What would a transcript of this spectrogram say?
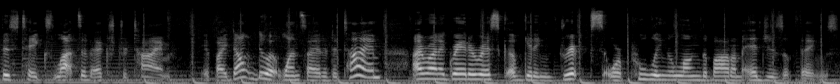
This takes lots of extra time. If I don't do it one side at a time, I run a greater risk of getting drips or pooling along the bottom edges of things.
